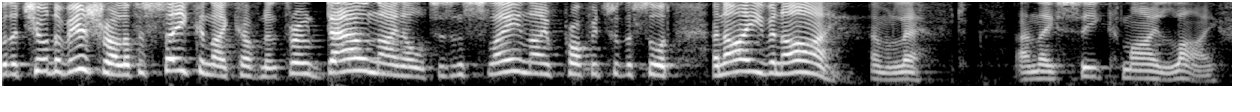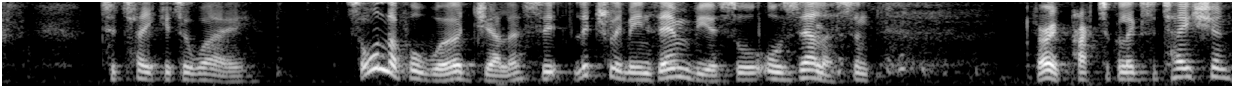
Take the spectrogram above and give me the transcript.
for the children of Israel have forsaken thy covenant, thrown down thine altars, and slain thy prophets with the sword. And I, even I, am left, and they seek my life to take it away. It's a wonderful word, jealous. It literally means envious or, or zealous. And very practical exhortation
